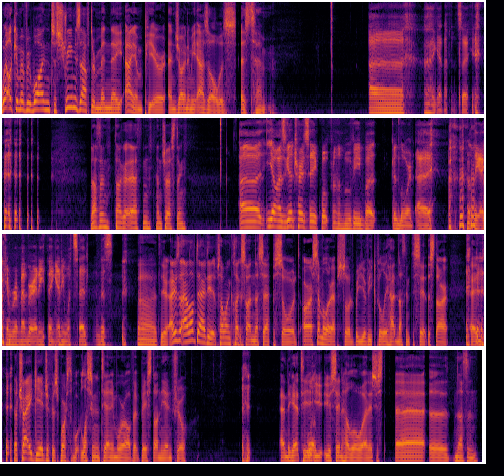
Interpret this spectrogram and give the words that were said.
Welcome everyone to Streams After Midnight. I am Peter, and joining me as always is Tim. Uh, I got nothing to say. Nothing? Not got anything interesting? uh, know, I was gonna try to say a quote from the movie, but good lord, I, I don't think I can remember anything anyone said in this. Oh dear. I just I love the idea that someone clicks on this episode or a similar episode where you've equally had nothing to say at the start. And they're trying to gauge if it's worth listening to any more of it based on the intro. And they get to Well- you, you saying hello, and it's just uh uh nothing.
